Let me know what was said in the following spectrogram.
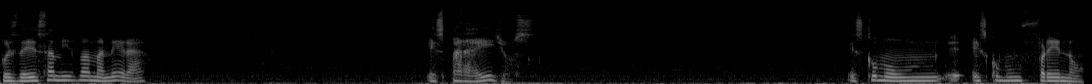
Pues de esa misma manera, es para ellos. Es como un e, es como un freno.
